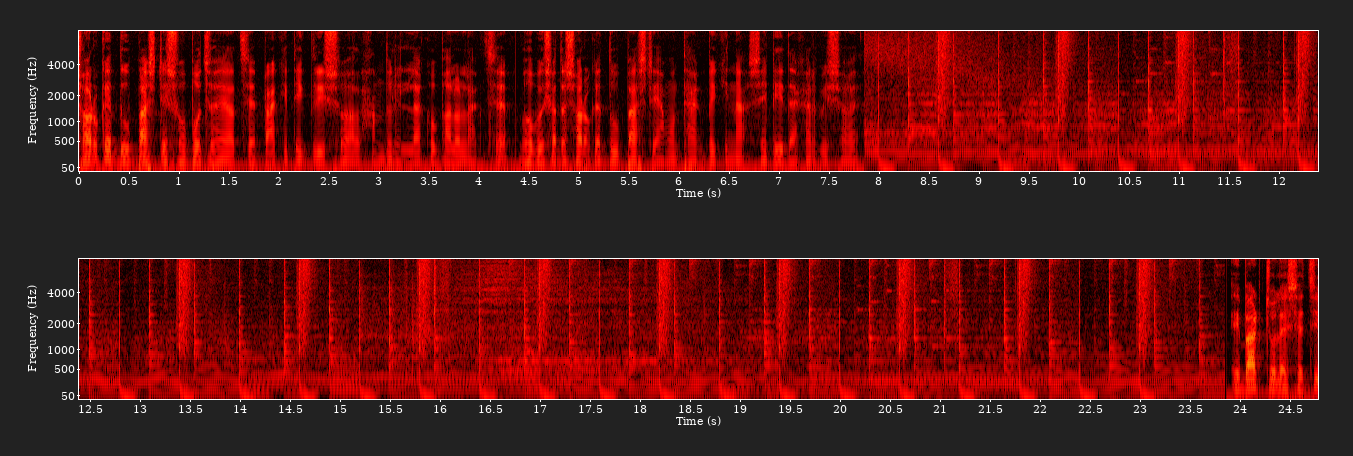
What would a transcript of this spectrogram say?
সড়কের দুপাশটি সবুজ হয়ে আছে, প্রাকৃতিক দৃশ্য, আলহামদুলিল্লাহ, খুব ভালো লাগছে। ভবিষ্যতে সড়কের দুপাশটি এমন থাকবে কিনা সেটি দেখার বিষয়। এবার চলে এসেছি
